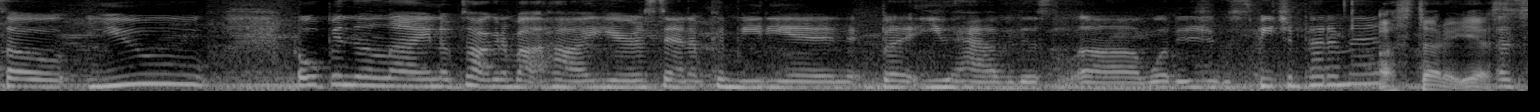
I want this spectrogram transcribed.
So you open the line of talking about how you're a stand-up comedian, but you have this uh, what is your speech impediment? A stutter, yes. A speech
